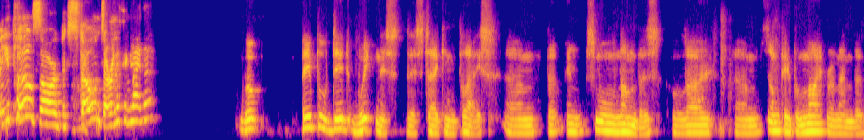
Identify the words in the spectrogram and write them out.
Beatles or the Stones or anything like that? Well, people did witness this taking place, um, but in small numbers, although um, some people might remember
